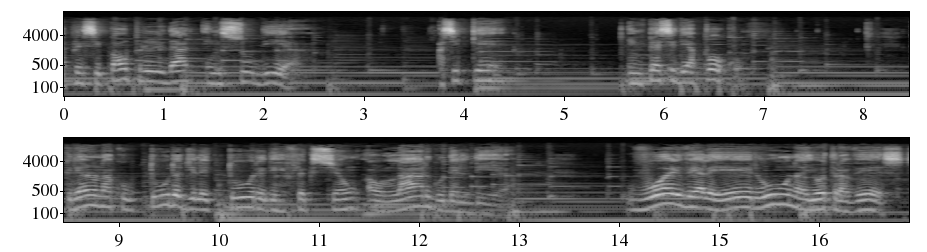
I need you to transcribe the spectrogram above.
a principal prioridade em seu dia. Assim que empece de a pouco criando uma cultura de leitura e de reflexão ao largo do dia. Vuelve a ler uma e outra vez.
